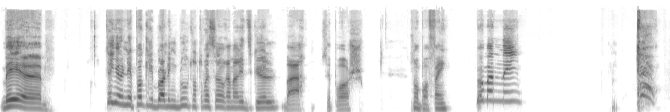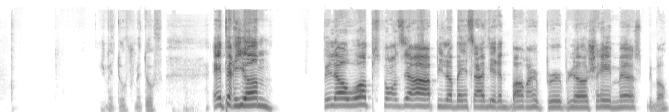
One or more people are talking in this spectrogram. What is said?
Mais, euh, il y a une époque, les Brawling Brutes, on trouvait ça vraiment ridicule. Bah, c'est poche. Ils sont pas fins. Pas m'amener. Je m'étouffe, je m'étouffe. Imperium. Puis là, oups, on dit, ah, puis là, ben, ça a viré de bord un peu. Puis là, Sheamus, puis bon.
